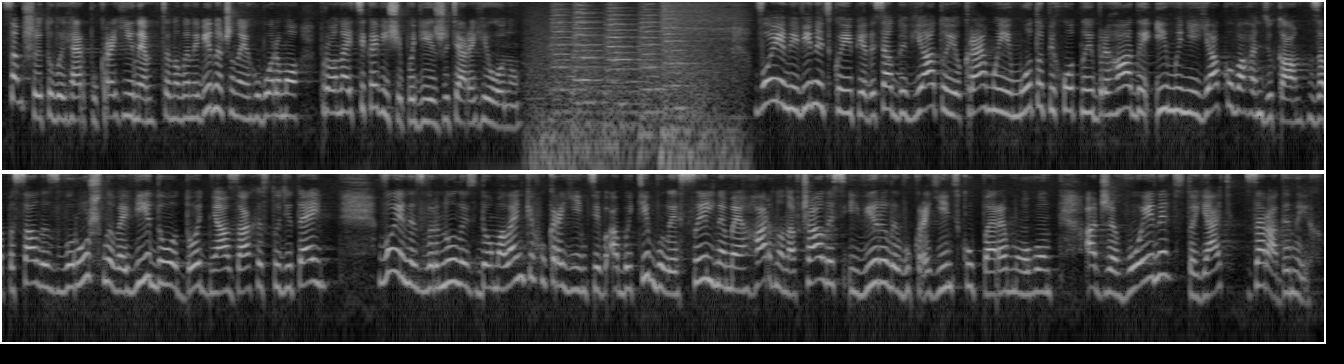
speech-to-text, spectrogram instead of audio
Самшитовий герб України. Це новини Вінничини. і Говоримо про найцікавіші події з життя регіону. Воїни Вінницької 59-ї окремої мотопіхотної бригади імені Якова Гандзюка записали зворушливе відео до Дня захисту дітей. Воїни звернулись до маленьких українців, аби ті були сильними, гарно навчались і вірили в українську перемогу. Адже воїни стоять заради них.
